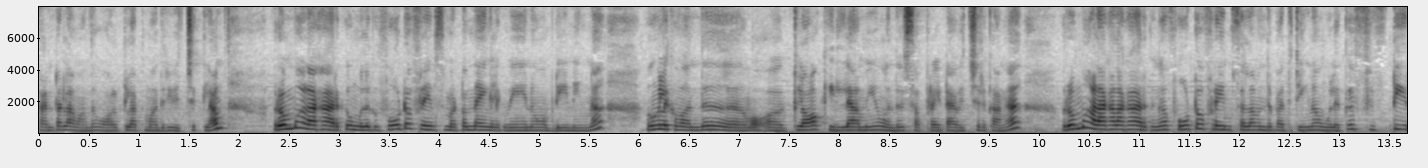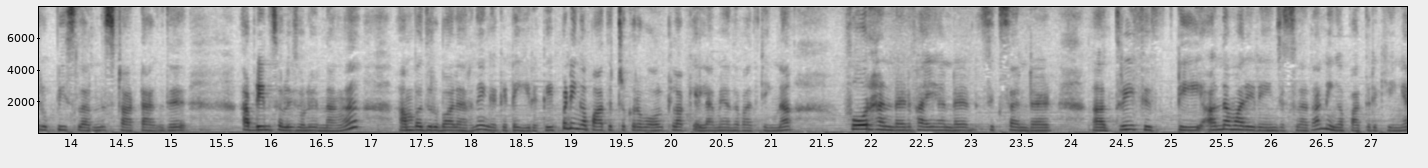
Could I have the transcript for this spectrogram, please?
சென்டரில் வந்து வால் கிளாக் மாதிரி வச்சுக்கலாம். ரொம்ப அழகாக இருக்குது உங்களுக்கு ஃபோட்டோ ஃப்ரேம்ஸ் மட்டும்தான் எங்களுக்கு வேணும் அப்படின்னிங்கன்னா உங்களுக்கு வந்து கிளாக் இல்லாமையும் வந்து செப்பரேட்டாக வச்சுருக்காங்க. ரொம்ப அழகழகாக இருக்குங்க. ஃபோட்டோ ஃப்ரேம்ஸ் எல்லாம் வந்து பார்த்துட்டிங்கன்னா உங்களுக்கு ஃபிஃப்டி ருப்பீஸ்லேருந்து ஸ்டார்ட் ஆகுது. அப்படின்னு சொல்லி சொல்லியிருந்தாங்க. ஐம்பது ரூபாயிலேருந்து எங்ககிட்ட இருக்குது இப்போ நீங்கள் பார்த்துட்ருக்குற வால் கிளாக் எல்லாமே வந்து பார்த்துட்டிங்கன்னா four hundred five hundred six hundred three fifty அந்த மாதிரி ரேஞ்சஸில் தான் நீங்கள் பார்த்துருக்கீங்க.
